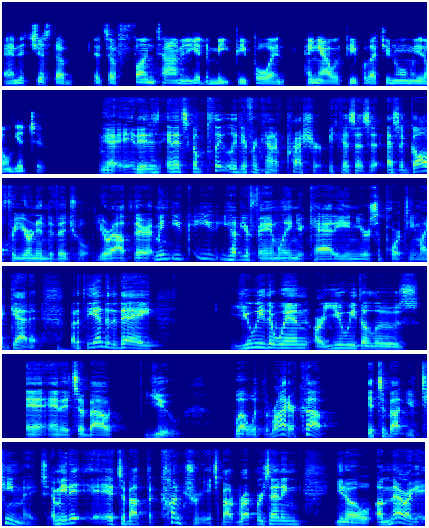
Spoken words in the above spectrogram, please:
And it's just a it's a fun time, and you get to meet people and hang out with people that you normally don't get to. Yeah, it is, and it's a completely different kind of pressure because as a, as a golfer, you're an individual. You're out there. I mean, you, you you have your family and your caddy and your support team. I get it, but at the end of the day, you either win or you either lose, and, and it's about you. Well, with the Ryder Cup, it's about your teammates. I mean, it, it's about the country. It's about representing, you know, America.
